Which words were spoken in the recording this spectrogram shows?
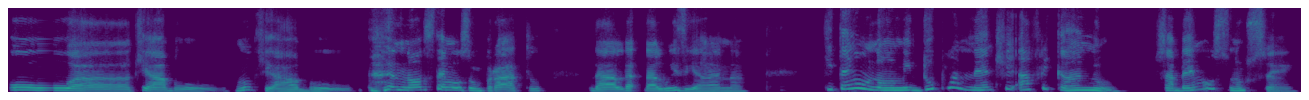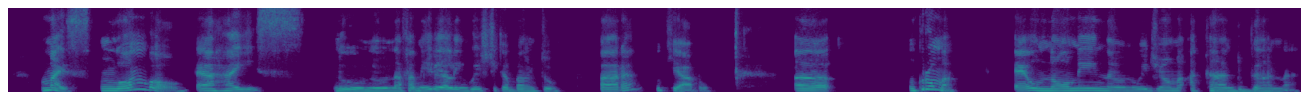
o uh, quiabo, o quiabo, nós temos um prato da, da, da Louisiana que tem um nome duplamente africano. Sabemos? Não sei. Mas ngombo é a raiz no, no, na família linguística bantu para o quiabo. Uh, nkrumah é o nome no, no idioma akan do Ghana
